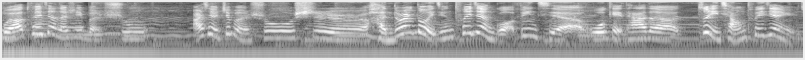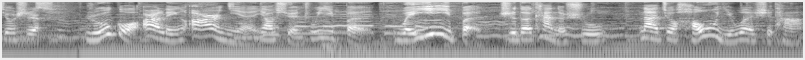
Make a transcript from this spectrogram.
我要推荐的是一本书，而且这本书是很多人都已经推荐过，并且我给他的最强推荐语就是：如果2022年要选出一本唯一一本值得看的书，那就毫无疑问是它。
